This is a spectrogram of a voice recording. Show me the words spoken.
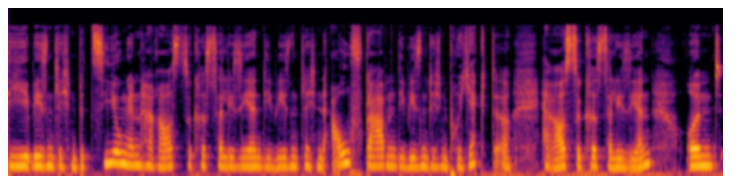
die wesentlichen Beziehungen herauszukristallisieren, die wesentlichen Aufgaben, die wesentlichen Projekte herauszukristallisieren. Und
